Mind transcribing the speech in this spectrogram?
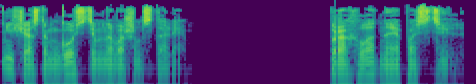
нечастым гостем на вашем столе. Прохладная постель.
